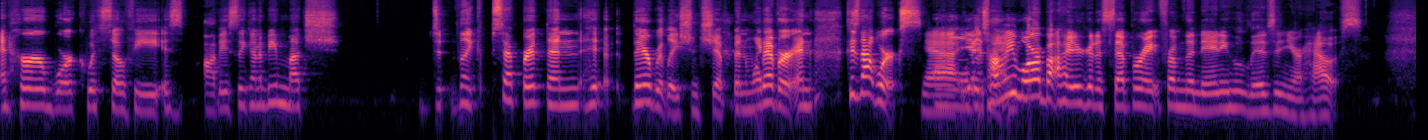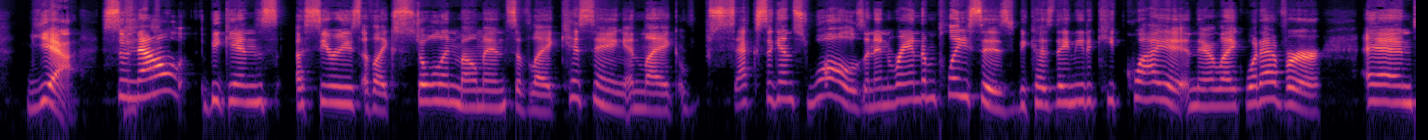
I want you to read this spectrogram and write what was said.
and her work with sophie is obviously going to be much like separate than their relationship and whatever and because that works Yeah. yeah. Tell me more about how you're going to separate from the nanny who lives in your house. Yeah. So now begins a series of like stolen moments of like kissing and like sex against walls and in random places because they need to keep quiet and they're like, whatever. And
